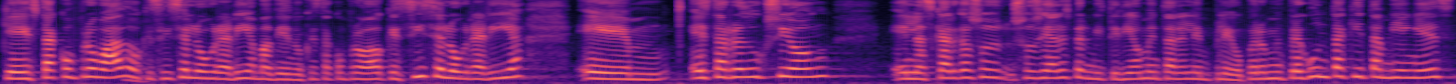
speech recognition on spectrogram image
que está comprobado que sí se lograría, más bien, que está comprobado que sí se lograría em, esta reducción en las cargas sociales permitiría aumentar el empleo. Pero mi pregunta aquí también es,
